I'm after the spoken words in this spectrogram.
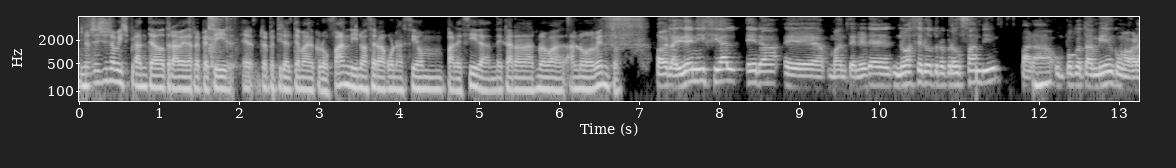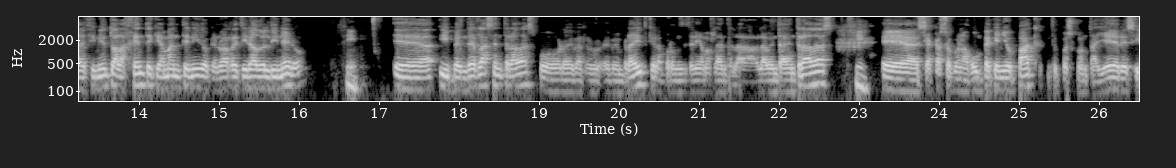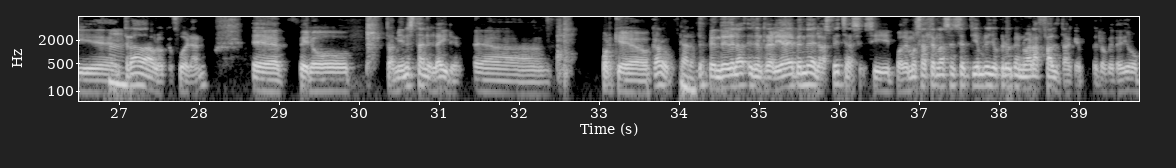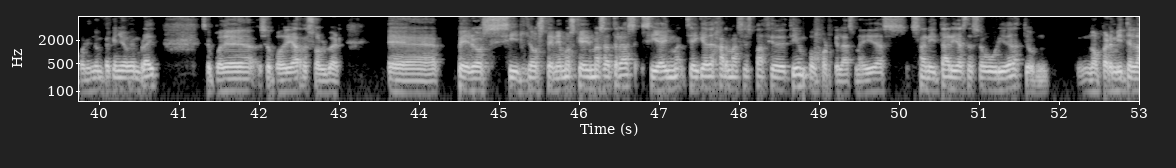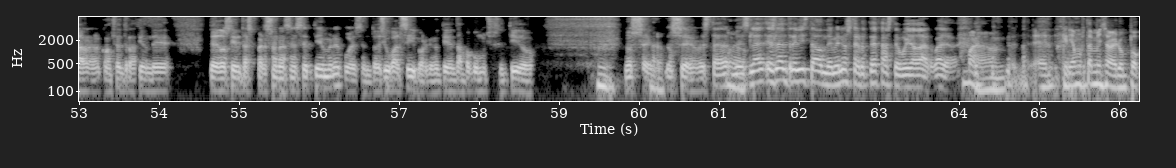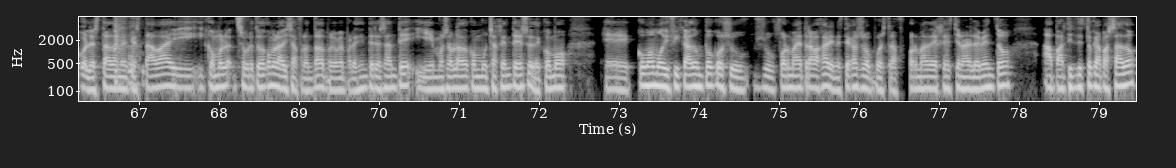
No sé si os habéis planteado otra vez repetir, eh, repetir el tema del crowdfunding o hacer alguna acción parecida de cara a las nuevas, al nuevo evento. A ver, la idea inicial era eh, mantener el, no hacer otro crowdfunding para un poco también como agradecimiento a la gente que ha mantenido, que no ha retirado el dinero. Sí. Eh, y vender las entradas por Eventbrite, que era por donde teníamos la, la, venta de entradas. Eh, si acaso con algún pequeño pack, pues con talleres y mm. entrada o lo que fuera. Eh, pero también está en el aire. porque, claro, Depende de en realidad depende de las fechas. Si podemos hacerlas en septiembre, yo creo que no hará falta, que es lo que te digo, poniendo un pequeño Eventbrite se, puede, se podría resolver pero si nos tenemos que ir más atrás, si hay, hay que dejar más espacio de tiempo porque las medidas sanitarias de seguridad no permiten la concentración de, de 200 personas en septiembre, pues entonces igual sí, porque no tiene tampoco mucho sentido. No sé, no sé. es, la, entrevista donde menos certezas te voy a dar, vaya. Bueno, eh, queríamos también saber un poco el estado en el que estaba y, cómo, sobre todo cómo lo habéis afrontado, porque me parece interesante y hemos hablado con mucha gente eso, de cómo, eh, cómo ha modificado un poco su, su forma de trabajar, y en este caso vuestra forma de gestionar el evento a partir de esto que ha pasado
